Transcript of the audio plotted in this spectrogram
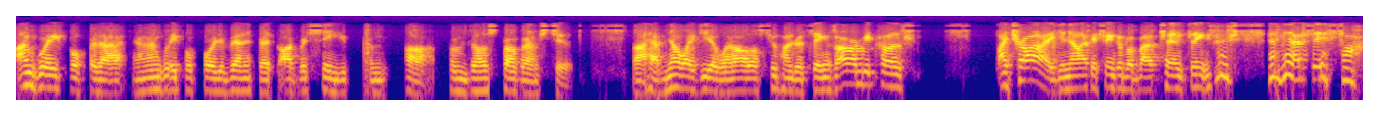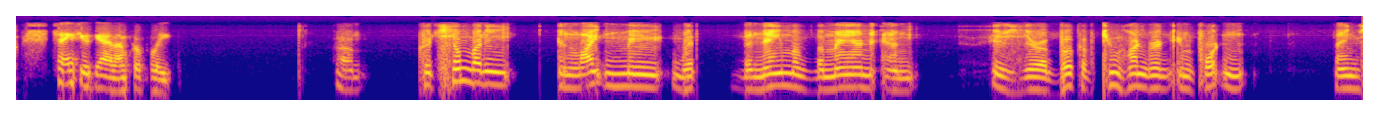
I'm grateful for that, and I'm grateful for the benefit I've received from uh, from those programs too. I have no idea what all those 200 things are because I tried. You know, I could think of about 10 things, and that's it. So thank you again. I'm complete. Um, could somebody enlighten me with the name of the man and is there a book of 200 important things?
